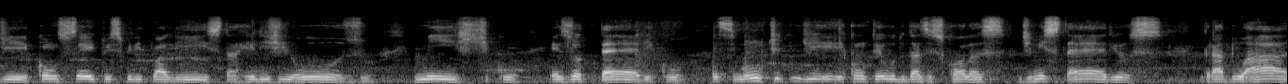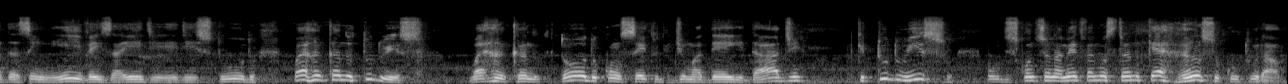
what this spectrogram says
de conceito espiritualista, religioso, místico, esotérico, esse monte de conteúdo das escolas de mistérios, graduadas em níveis aí de, de estudo, vai arrancando tudo isso, vai arrancando todo o conceito de uma deidade, que tudo isso, o descondicionamento vai mostrando que é ranço cultural.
